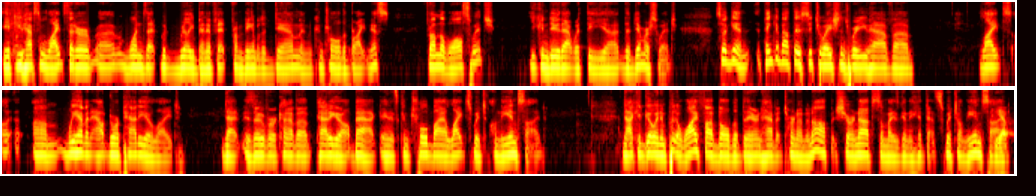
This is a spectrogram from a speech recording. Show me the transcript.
if you have some lights that are uh, ones that would really benefit from being able to dim and control the brightness from the wall switch, you can do that with the uh, the dimmer switch. So again, think about those situations where you have uh, lights. Uh, um, we have an outdoor patio light that is over kind of a patio out back, and it's controlled by a light switch on the inside. Now I could go in and put a Wi-Fi bulb up there and have it turn on and off, but sure enough, somebody's going to hit that switch on the inside, Yep.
